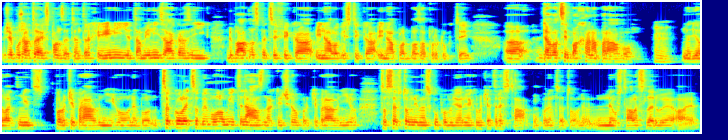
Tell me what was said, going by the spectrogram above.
že pořád to je expanze. Ten trh je jiný, je tam jiný zákazník, dbát na specifika, jiná logistika, jiná platba za produkty, dávat si bacha na právo. Hmm. Nedělat nic protiprávního nebo cokoliv, co by mohlo mít náznak něčeho protiprávního. To se v tom Německu poměrně krutě trestá. Konkurence to neustále sleduje a je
